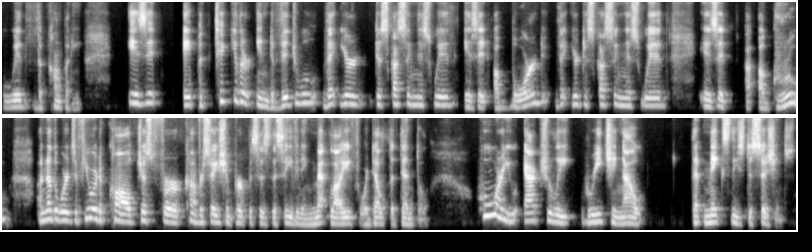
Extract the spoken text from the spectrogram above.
with the company, is it a particular individual that you're discussing this with? Is it a board that you're discussing this with? Is it a, a, group? In other words, if you were to call just for conversation purposes this evening, MetLife or Delta Dental, who are you actually reaching out that makes these decisions?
